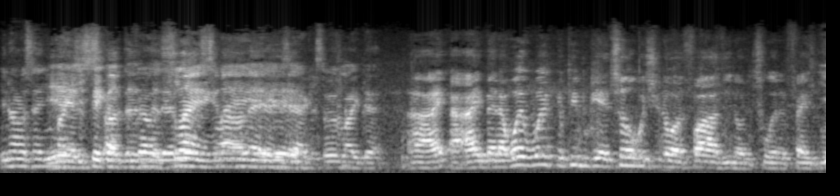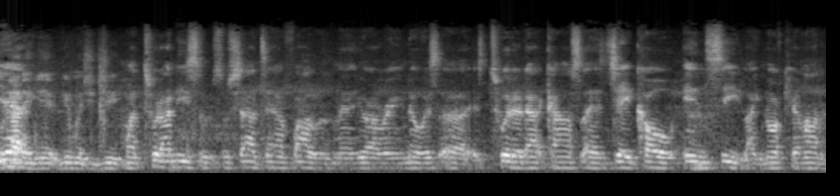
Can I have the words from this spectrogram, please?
you know what I'm saying? You Yeah, might just pick up the- develop the that slang and all that, Yeah, yeah. exactly. So it's like that. All right, all right, man. Now, where, where can people get in tour with you, know, as far as, you know, the Twitter, Facebook, Yeah. how they get, get with you, G? My Twitter, I need some some Shot Town followers, man. You already know it's uh it's twitter.com slash J Cole NC, like North Carolina.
